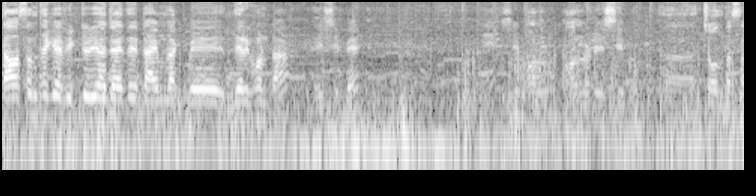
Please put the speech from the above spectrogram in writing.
তাওয়াসান থেকে ভিক্টোরিয়া যাইতে টাইম লাগবে দেড় ঘণ্টা এই শিপে। শিপ অলরেডি শিপ চলতেছে।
